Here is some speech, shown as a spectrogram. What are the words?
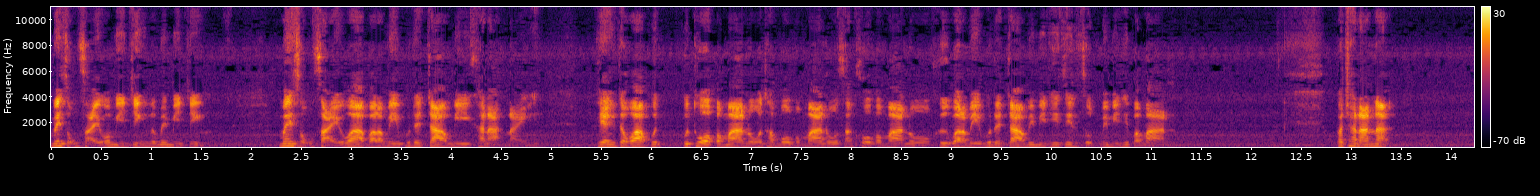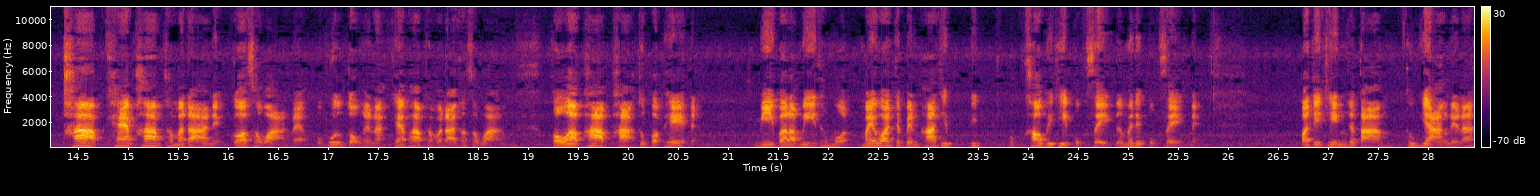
ไม่สงสัยว่ามีจริงหรือไม่มีจริง ไม่สงสัยว่าบารมีพุทธเจ้ามีขนาดไหน เพียงแต่ว่าพุทโธประมาณโนธรรมโมประมาณโน สังโฆประมาณโน คือบารมีพุทธเจ้าไม่มีที่สิ้นสุดไม่มีที่ประมาณ เพราะฉะนั้นน่ะ ภาพแค่ภาพธรรมดาเนี่ยก็สว่างแล้วผมพูดตรงๆเลยนะแค่ภาพธรรมดาก็สว่าง เพราะว่าภาพพระทุกประเภทเนี่ยมีบารมีทั้งหมด ไม่ว่าจะเป็นพระที่เข้าพิธีปลุกเสกหรือไม่ได้ปลุกเสกเนี่ย ปฏิทินก็ตามทุกอย่างเลยนะ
